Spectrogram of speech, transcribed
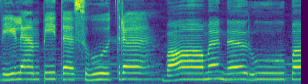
विलम्बितसूत्र। वामनरूपा।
